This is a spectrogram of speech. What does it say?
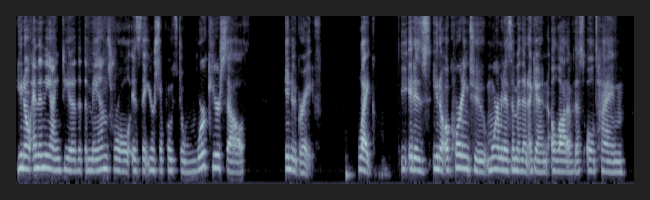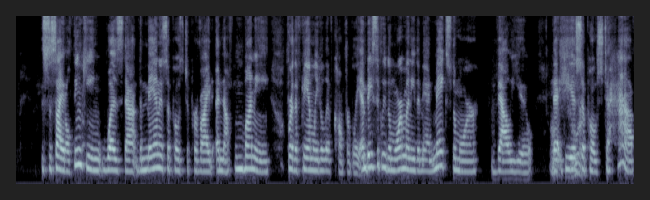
you know, and then the idea that the man's role is that you're supposed to work yourself into the grave. Like it is, you know, according to Mormonism, and then again, a lot of this old time societal thinking was that the man is supposed to provide enough money for the family to live comfortably. And basically, the more money the man makes, the more value Oh, that he is supposed to have.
